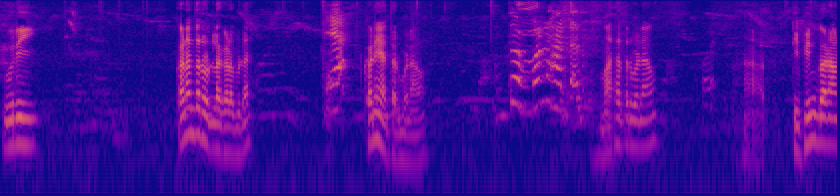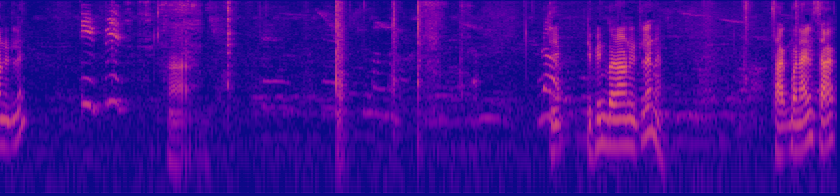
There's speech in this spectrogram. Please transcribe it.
પૂરી. કણા તો રોટલા કરો બેટા. કણી આતર બનાવો? માથા તર બનાવો? હા ટિફિન બનાવો એટલે? હા. ટિફિન બનાવવાનું એટલે ને? શાક બનાવ્યું? શાક?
